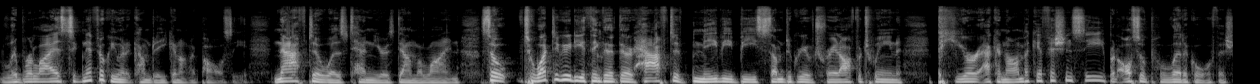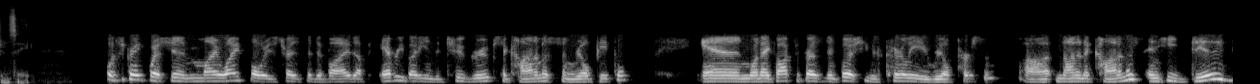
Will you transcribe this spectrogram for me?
liberalized significantly when it comes to economic policy. NAFTA was 10 years down the line. So, to what degree do you think that there have to maybe be some degree of trade off between pure economic efficiency, but also political efficiency? Well, it's a great question. My wife always tries to divide up everybody into two groups economists and real people. And when I talked to President Bush, he was clearly a real person, uh, not an economist. And he did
